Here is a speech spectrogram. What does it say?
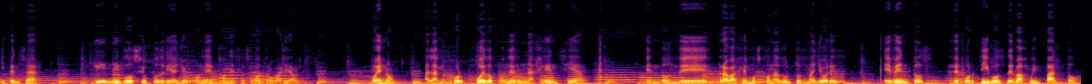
y pensar, ¿qué negocio podría yo poner con esas cuatro variables? Bueno, a lo mejor puedo poner una agencia en donde trabajemos con adultos mayores, eventos deportivos de bajo impacto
